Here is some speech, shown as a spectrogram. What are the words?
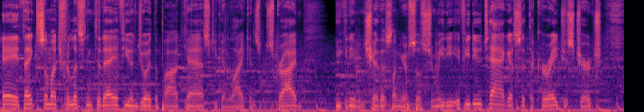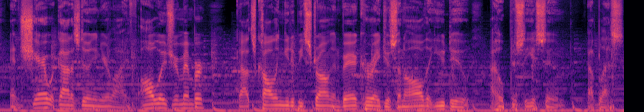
Hey, thanks so much for listening today. If you enjoyed the podcast, you can like and subscribe. You can even share this on your social media. If you do, tag us at the Courageous Church and share what God is doing in your life. Always remember, God's calling you to be strong and very courageous in all that you do. I hope to see you soon. God bless.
